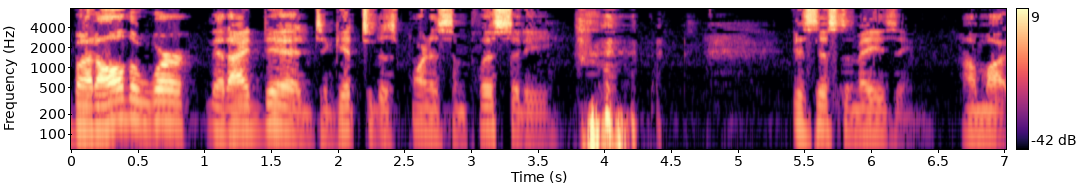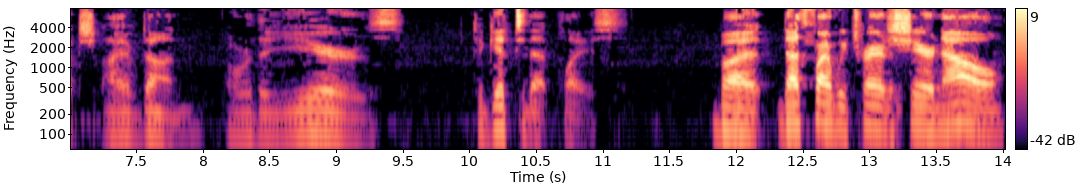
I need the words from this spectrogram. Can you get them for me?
But all the work that I did to get to this point of simplicity is just amazing how much I have done over the years to get to that place. But that's why we try to share now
